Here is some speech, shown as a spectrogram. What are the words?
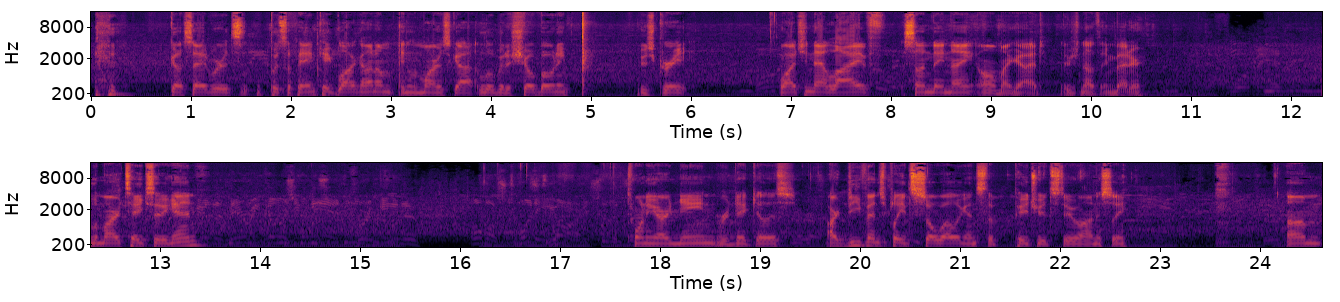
Gus Edwards puts the pancake block on him, and Lamar's got a little bit of showboating. It was great. Watching that live Sunday night, oh my god, there's nothing better. Lamar takes it again. 20 yard gain, ridiculous. Our defense played so well against the Patriots too, honestly. Um,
